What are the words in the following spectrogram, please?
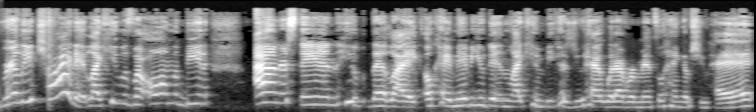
really tried it. Like he was like, "Oh, I'm gonna be." I understand he, that, like, okay, maybe you didn't like him because you had whatever mental hangups you had,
